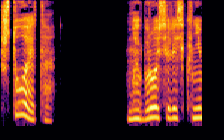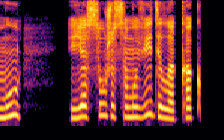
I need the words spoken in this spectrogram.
что это?» Мы бросились к нему, и я с ужасом увидела, как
